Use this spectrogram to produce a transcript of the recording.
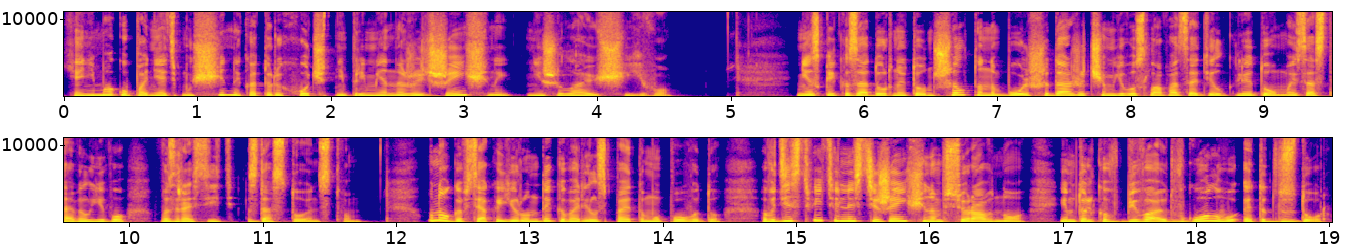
Я не могу понять мужчины, который хочет непременно жить с женщиной, не желающей его. Несколько задорный тон Шелтона больше даже, чем его слова задел Гледома и заставил его возразить с достоинством. Много всякой ерунды говорилось по этому поводу. В действительности женщинам все равно, им только вбивают в голову этот вздор.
